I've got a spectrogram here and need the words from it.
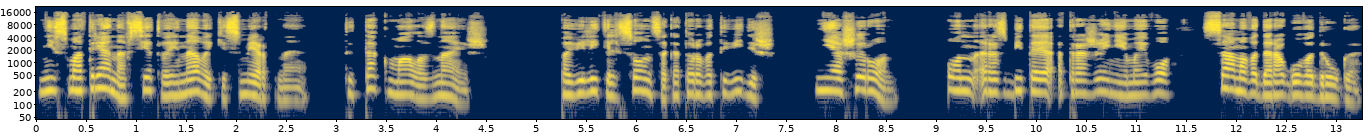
Несмотря на все твои навыки, смертная, ты так мало знаешь. Повелитель солнца, которого ты видишь, не Аширон. Он разбитое отражение моего самого дорогого друга,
